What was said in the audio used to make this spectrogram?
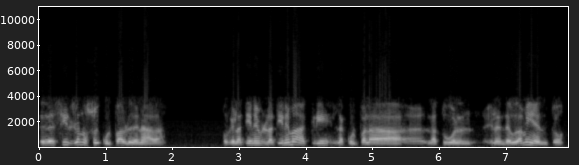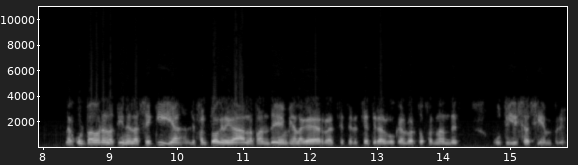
de decir yo no soy culpable de nada, porque la tiene, la tiene Macri, la culpa la, la tuvo el, endeudamiento, la culpa ahora la tiene la sequía, le faltó agregar la pandemia, la guerra, etcétera, etcétera, algo que Alberto Fernández utiliza siempre.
